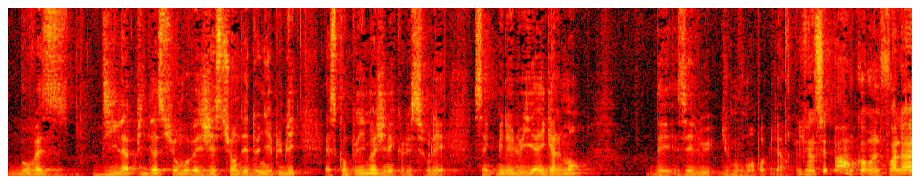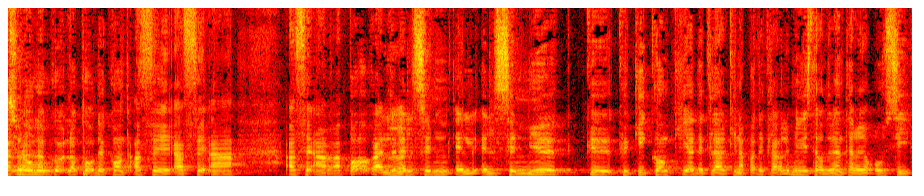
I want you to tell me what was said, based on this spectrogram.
mauvaise dilapidation, mauvaise gestion des deniers publics. Est-ce qu'on peut imaginer que sur les 5000 élus, il y a également des élus du mouvement populaire? Je ne sais pas, encore une fois, la, la Cour des comptes a fait, a fait un, a fait un rapport. Elle, elle, sait, elle, sait, mieux que, que, quiconque qui a déclaré, qui n'a pas déclaré. Le ministère de l'Intérieur aussi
